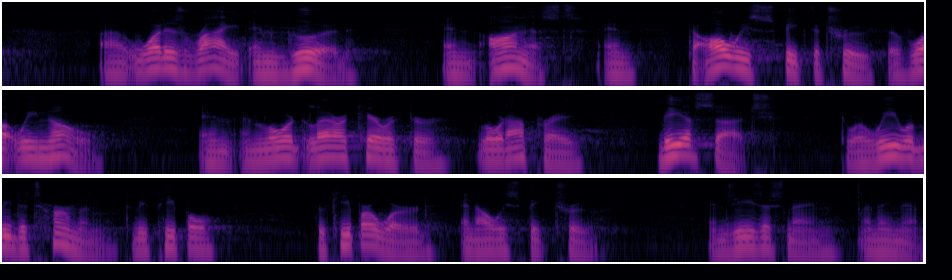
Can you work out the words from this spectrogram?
uh, what is right and good and honest, and to always speak the truth of what we know. And, and Lord, let our character, Lord, I pray, be of such to where we will be determined to be people who keep our word and always speak true. In Jesus' name and amen.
